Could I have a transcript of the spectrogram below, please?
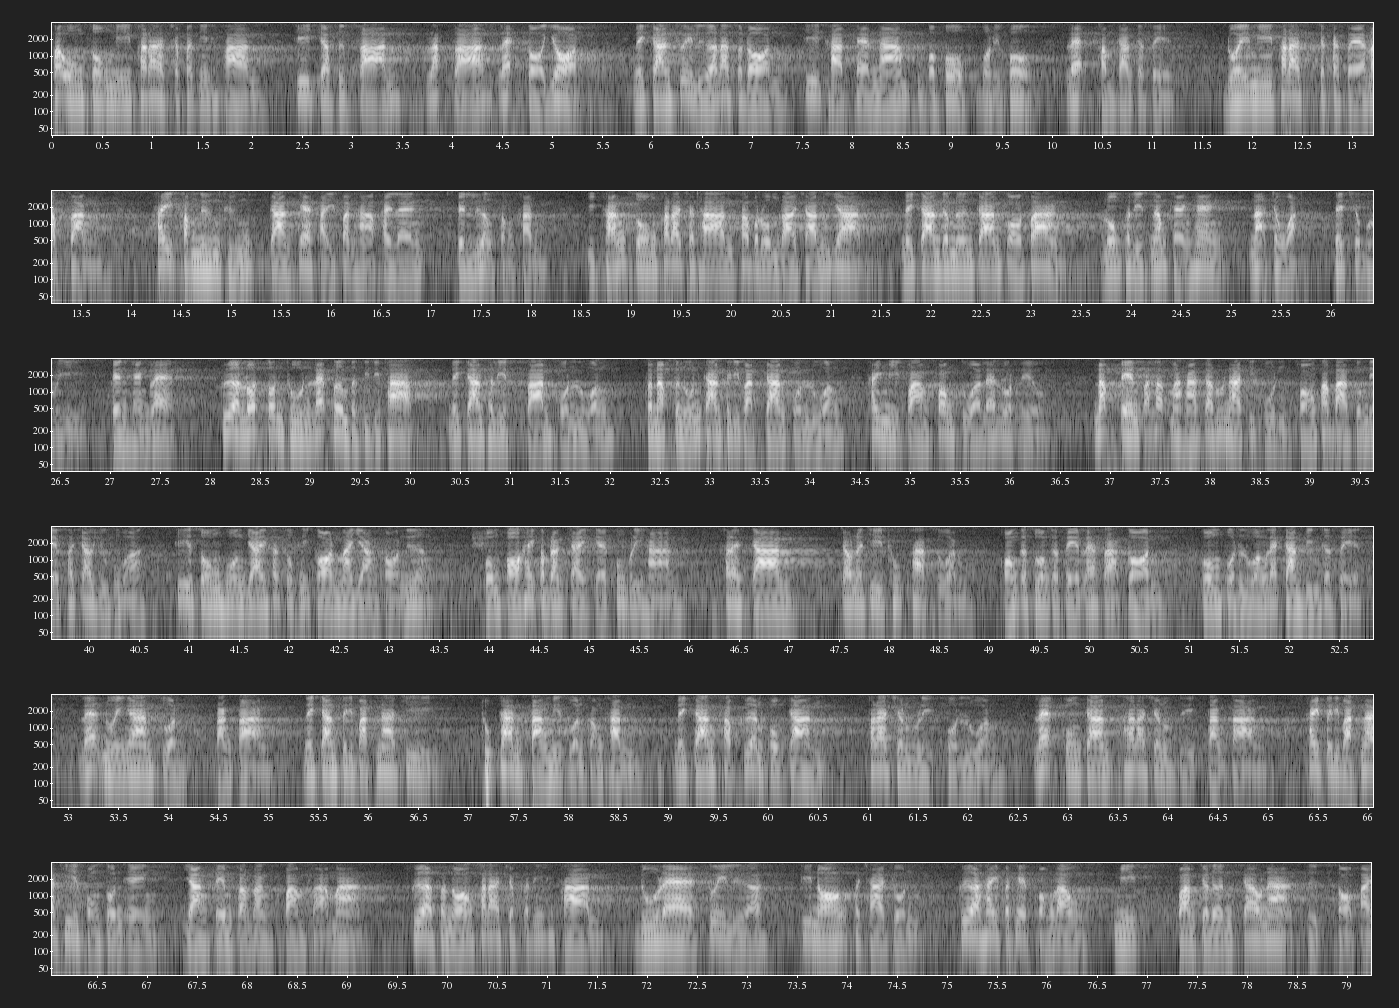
พระองค์ทรงมีพระราชปณิธานที่จะสืบสาร รักษาและต่อยอด ในการช่วยเหลือราษฎรที่ขาดแคลนน้ำอุปโภค บริโภค และทำการเกษตร โดยมีพระราชกระแสรับสั่ง ให้คำนึงถึงการแก้ไขปัญหาภัยแล้งเป็นเรื่องสำคัญ อีกทั้งทรงพระราชทานพระบรมราชานุญาต ในการดำเนินการก่อสร้างโรงผลิตน้ำแข็งแห้ง ณจังหวัดเพชรบุรี เป็นแห่งแรก เพื่อลดต้นทุนและเพิ่มประสิทธิภาพในการผลิตสารฝนหลวง สนับสนุนการปฏิบัติการฝนหลวง ให้มีความคล่องตัวและรวดเร็ว นับเป็นพระมหากรุณาธิคุณของพระบาทสมเด็จพระเจ้าอยู่หัว ที่ทรงห่วงใยพระสงฆ์นิกรมาอย่างต่อเนื่อง ผมขอให้กำลังใจแก่ผู้บริหารข้าราชการเจ้าหน้าที่ทุกภาคส่วน ของกระทรวงเกษตรและสหกรณ์กรมฝนหลวงและการบินเกษตร และหน่วยงานส่วนต่างๆ ในการปฏิบัติหน้าที่ทุกท่านต่างมีส่วนสำคัญ ในการขับเคลื่อนโครงการ พระราชดำริฝนหลวง และโครงการพระราชดำริต่างๆ ให้ปฏิบัติหน้าที่ของตนเองอย่างเต็มกำลังความสามารถ เพื่อสนองพระราชปณิธาน ดูแลช่วยเหลือพี่น้องประชาชน เพื่อให้ประเทศของเรามีความเจริญก้าวหน้าสืบต่อไป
